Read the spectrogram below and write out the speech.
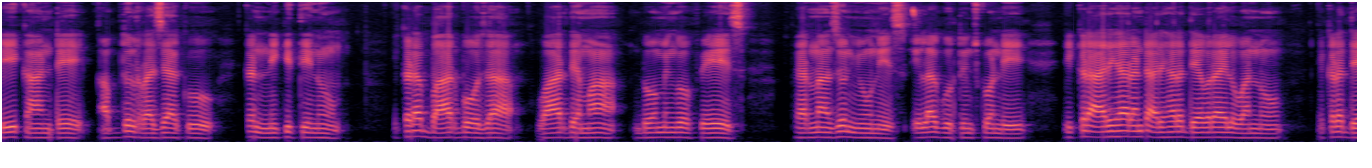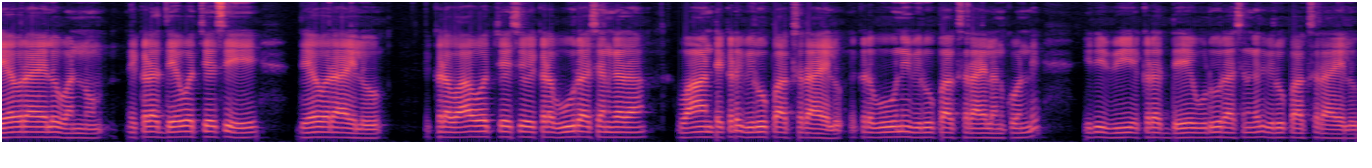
డి కాంటే అబ్దుల్ రజాకు ఇక్కడ నికితిను ఇక్కడ బార్బోజా వార్దెమా డోమింగో ఫేస్ ఫెర్నాజో న్యూనిస్. ఇలా గుర్తుంచుకోండి. ఇక్కడ హరిహర అంటే హరిహర దేవరాయలు వన్ను ఇక్కడ దేవరాయలు వన్ను ఇక్కడ దేవ్ వచ్చేసి దేవరాయలు ఇక్కడ వా వచ్చేసి ఇక్కడ ఊ రాశాను కదా వా అంటే ఇక్కడ విరూపాక్షరాయలు ఇక్కడ ఊని విరూపాక్షరాయలు అనుకోండి ఇది వి ఇక్కడ దేవుడు రాశాను కదా విరూపాక్షరాయలు.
